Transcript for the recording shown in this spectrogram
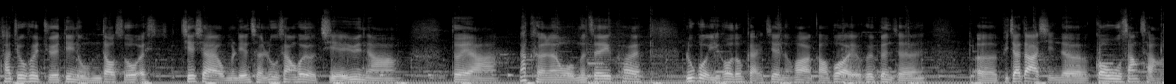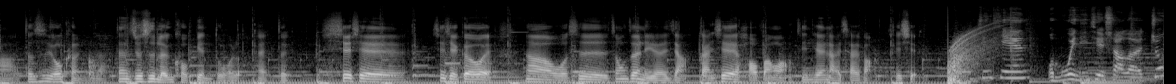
它就会决定我们到时候，哎，接下来我们连城路上会有捷运啊。对啊，那可能我们这一块，如果以后都改建的话，搞不好也会变成，呃，比较大型的购物商场啊，都是有可能的。但是就是人口变多了，哎，对，谢谢谢谢各位，那我是中正李仁讲，感谢好房网今天来采访，谢谢。今天我们为您介绍了中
